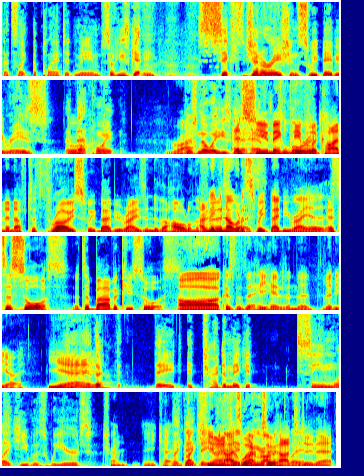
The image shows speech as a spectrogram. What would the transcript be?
That's like the planted meme. So he's getting sixth generation Sweet Baby Ray's at Oof. that point. Right. There's no way he's going to assuming have the people are kind enough to throw Sweet Baby Ray's into the hole in the I don't even first know what a place. sweet baby ray is. It's a sauce. It's a barbecue sauce. oh, because he had it in the video. yeah, yeah. They, they it tried to make it seem like he was weird. Trying, okay, Like like, they- they- You don't have humanize to him work too hard to do that.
